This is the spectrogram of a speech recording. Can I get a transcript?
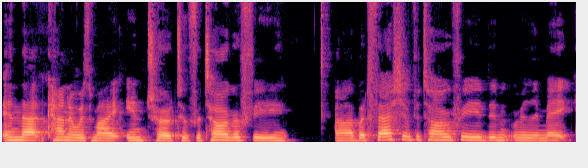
And that kind of was my intro to photography. Uh, but fashion photography didn't really make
